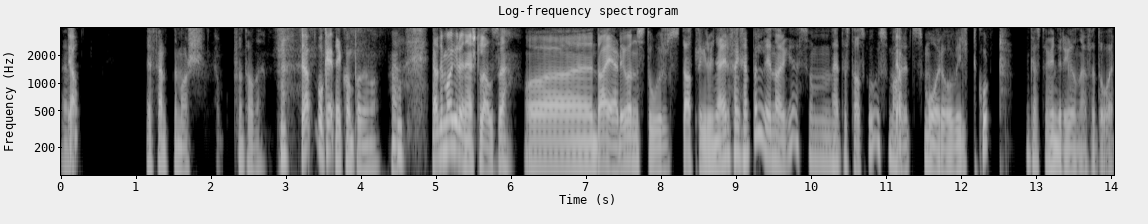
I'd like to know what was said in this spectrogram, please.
Det, Ja. Det er 15. mars, for å ta det. Ja, ok. Jeg kom på det nå. Ja, ja du må ha grunneiers tillatelse, og da er det jo en stor statlig grunneier, for eksempel, i Norge, som heter Statskog, som har Ja. et smårovviltkort. Det koster 100 kroner for et år.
